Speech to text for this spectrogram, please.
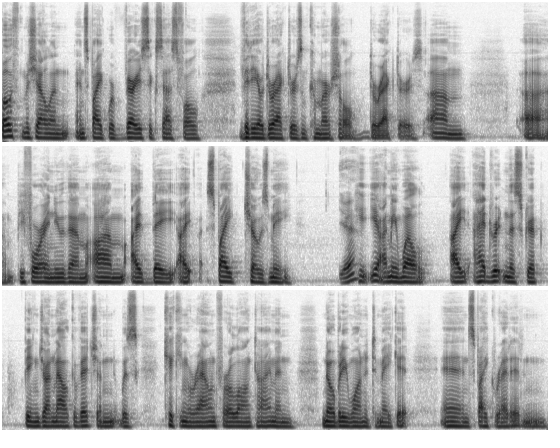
both Michel and, and Spike were very successful video directors and commercial directors. Um, uh, before I knew them, um, I, they, I, Spike chose me. Yeah, He, yeah, I mean, well, I, I had written the script being John Malkovich and was kicking around for a long time, and nobody wanted to make it. And Spike read it and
